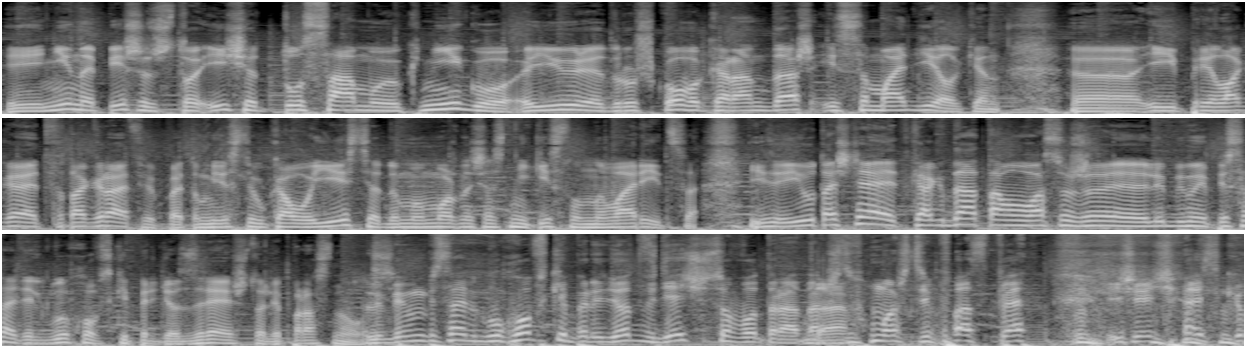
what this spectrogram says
И Нина пишет, что ищет ту самую книгу Юрия Дружкова «Карандаш и Самоделкин». э, и прилагает фотографию. Поэтому, если у кого есть, я думаю, можно сейчас не кисло навариться. И, и уточняет, когда там у вас уже любимый писатель Глуховский придет. Зря я, что ли, проснулся. Любимый писатель Глуховский придет в 10 часов утра, так Да. что вы можете поспать еще часика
